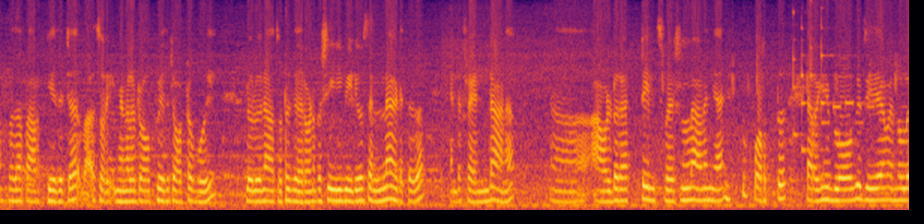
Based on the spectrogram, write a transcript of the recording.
അപ്പോൾ ഇതാ പാർക്ക് ചെയ്തിട്ട് സോറി ഞങ്ങൾ ഡ്രോപ്പ് ചെയ്തിട്ട് ഓട്ടോ പോയി ലുലുവിനകത്തോട്ട് കയറുകയാണ് പക്ഷേ ഈ വീഡിയോസ് എല്ലാം എടുത്തത് എന്റെ ഫ്രണ്ടാണ് അവളുടെ ഒരൊറ്റ ഇൻസ്പിറേഷനിലാണ് ഞാൻ പുറത്ത് ഇറങ്ങി ബ്ലോഗ് ചെയ്യാം എന്നുള്ള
